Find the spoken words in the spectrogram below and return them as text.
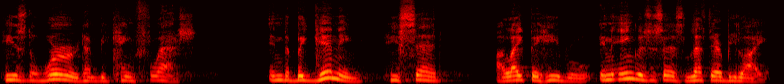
He is the word that became flesh. In the beginning, he said, I like the Hebrew. In English, it says, let there be light,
